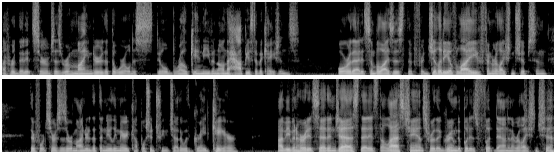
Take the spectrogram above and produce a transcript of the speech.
I've heard that it serves as a reminder that the world is still broken, even on the happiest of occasions, or that it symbolizes the fragility of life and relationships, and therefore it serves as a reminder that the newly married couple should treat each other with great care. I've even heard it said in jest that it's the last chance for the groom to put his foot down in the relationship.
